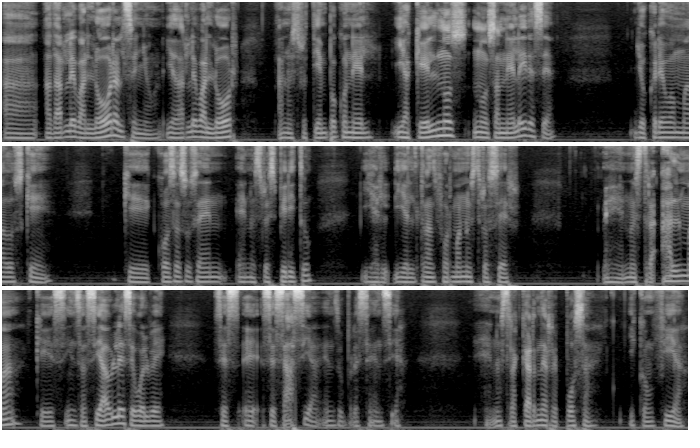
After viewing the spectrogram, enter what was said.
a, darle valor al Señor y a darle valor a nuestro tiempo con Él y a que Él nos, nos anhela y desea, yo creo, amados, que, que cosas suceden en nuestro espíritu y Él, y él transforma nuestro ser. Eh, nuestra alma, que es insaciable, se vuelve, se, eh, sacia en su presencia. Eh, nuestra carne reposa y confía.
